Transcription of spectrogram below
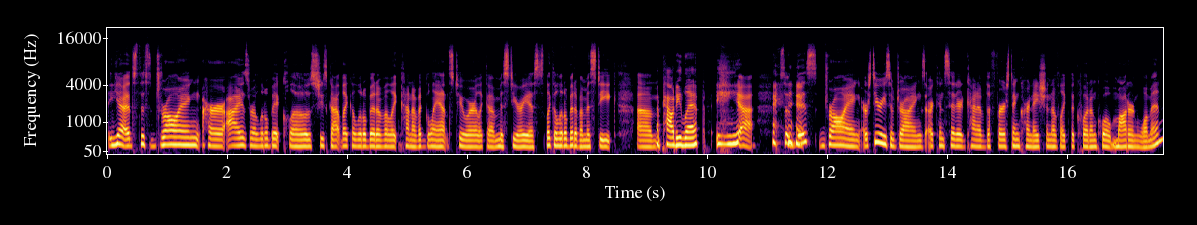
Yeah, it's this drawing. Her eyes are a little bit closed. She's got like a little bit of a like kind of a glance to her, like a mysterious, like a little bit of a mystique. Um, A pouty lip. yeah. So this drawing or series of drawings are considered kind of the first incarnation of like the quote unquote modern woman.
